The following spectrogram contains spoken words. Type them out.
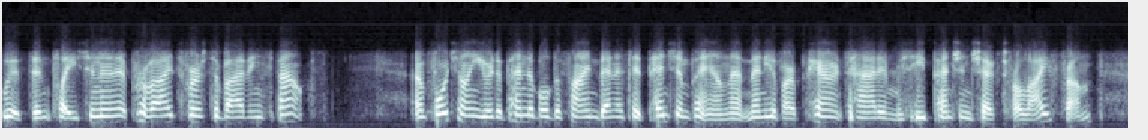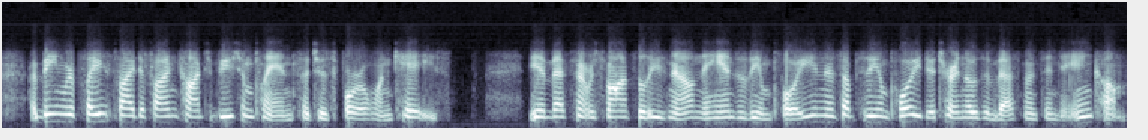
with inflation and it provides for a surviving spouse. Unfortunately, your dependable defined benefit pension plan that many of our parents had and received pension checks for life from are being replaced by defined contribution plans such as 401ks. The investment responsibility is now in the hands of the employee, and it's up to the employee to turn those investments into income.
